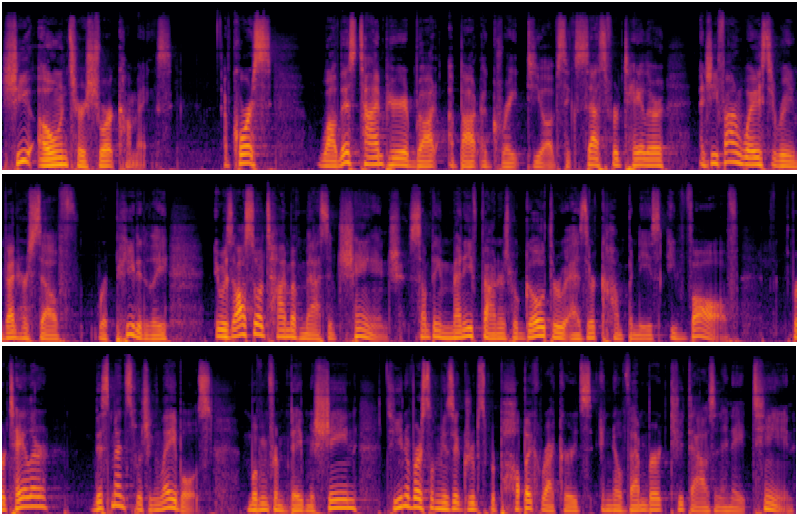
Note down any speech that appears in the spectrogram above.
She owns her shortcomings. Of course, while this time period brought about a great deal of success for Taylor, and she found ways to reinvent herself repeatedly, it was also a time of massive change, something many founders will go through as their companies evolve. For Taylor, this meant switching labels, moving from Big Machine to Universal Music Group's Republic Records in November 2018.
